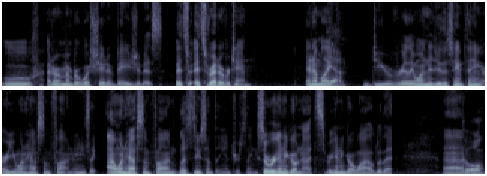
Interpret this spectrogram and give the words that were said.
Ooh, I don't remember what shade of beige it is. It's it's red over tan, and I'm like, Yeah. do you really want to do the same thing, or you want to have some fun? And he's like, I want to have some fun. Let's do something interesting. So we're gonna go nuts. We're gonna go wild with it. Um, cool.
